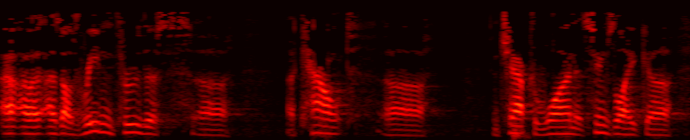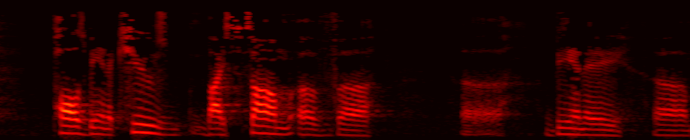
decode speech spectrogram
I, I, as I was reading through this uh, account, uh, in chapter 1, it seems like uh, Paul's being accused by some of uh, uh, being a, um,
